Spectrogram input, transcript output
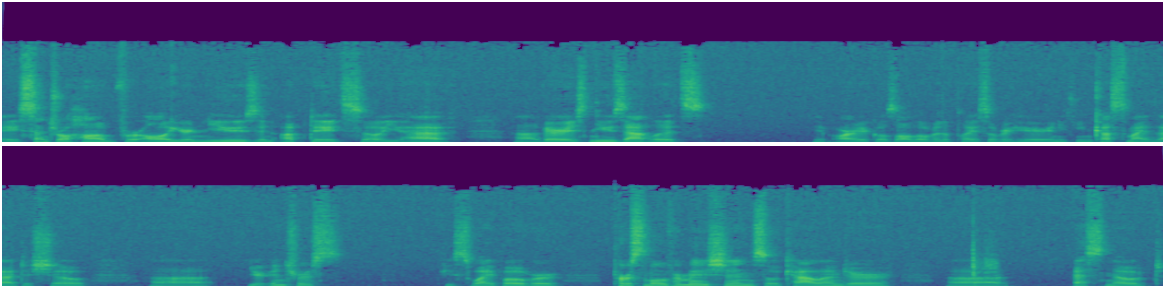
a central hub for all your news and updates. So you have uh, various news outlets. You have articles all over the place over here, and you can customize that to show uh, your interests. If you swipe over, personal information, so calendar, uh, S-Note,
